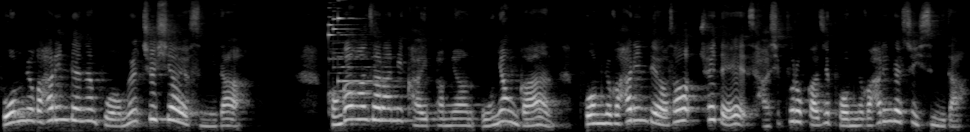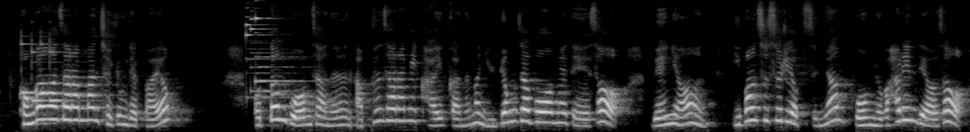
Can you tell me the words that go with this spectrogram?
보험료가 할인되는 보험을 출시하였습니다. 건강한 사람이 가입하면 5년간 보험료가 할인되어서 최대 40%까지 보험료가 할인될 수 있습니다. 건강한 사람만 적용될까요? 어떤 보험사는 아픈 사람이 가입 가능한 유병자 보험에 대해서 매년 입원 수술이 없으면 보험료가 할인되어서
